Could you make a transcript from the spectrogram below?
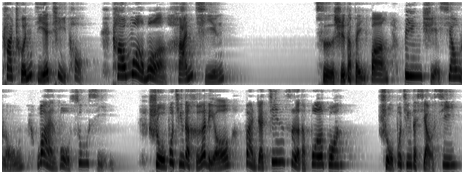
她纯洁剔透，她脉脉含情。此时的北方，冰雪消融，万物苏醒，数不清的河流泛着金色的波光，数不清的小溪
